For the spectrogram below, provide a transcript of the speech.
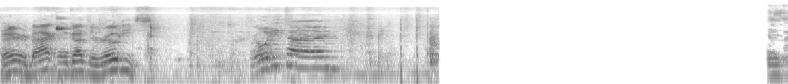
Alright, we're back and we got the rotis. Roti time. I have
